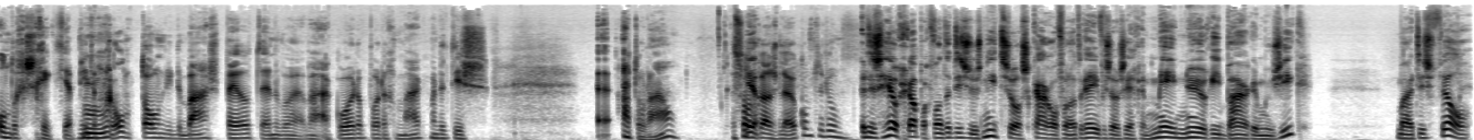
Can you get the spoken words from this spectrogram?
ondergeschikt. Je hebt niet Mhm. een grondtoon die de baas speelt... en waar, waar akkoorden op worden gemaakt. Maar het is atonaal. Dat vond ik Ja. wel eens leuk om te doen. het is heel grappig, want het is dus niet zoals Karel van het Reven zou zeggen... meeneuriebare muziek. Maar het is wel...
